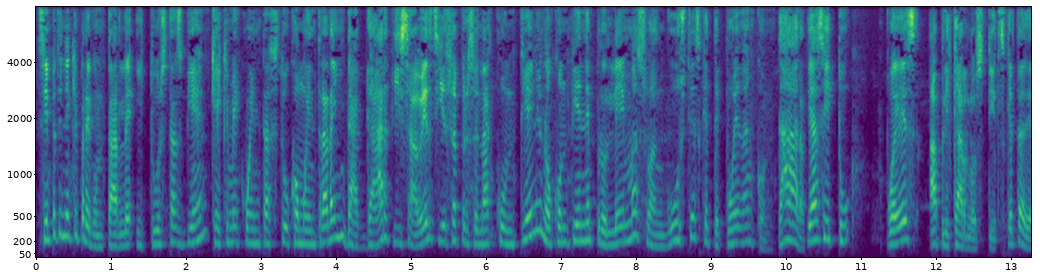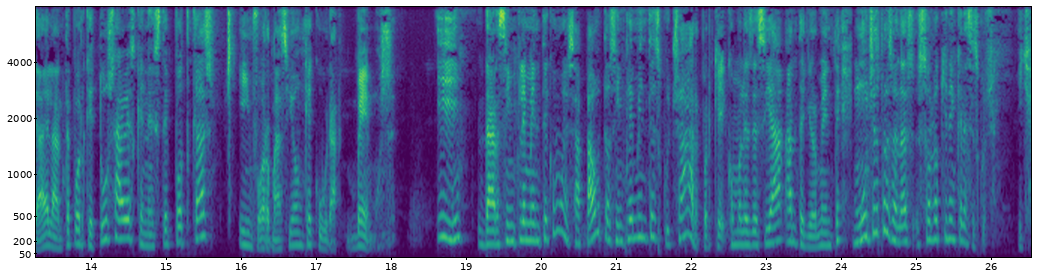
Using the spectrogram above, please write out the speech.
siempre tiene que preguntarle, ¿y tú estás bien? ¿Qué, qué me cuentas tú? Como entrar a indagar y saber si esa persona contiene o no contiene problemas o angustias que te puedan contar. Y así tú puedes aplicar los tips que te dé adelante porque tú sabes que en este podcast información que cura. Vemos. Y dar simplemente como esa pauta, simplemente escuchar, porque como les decía anteriormente, muchas personas solo quieren que les escuchen y ya.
